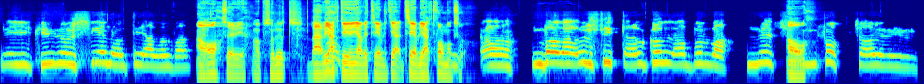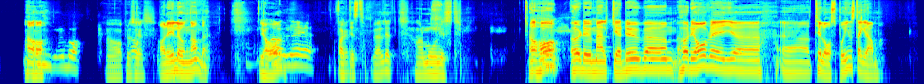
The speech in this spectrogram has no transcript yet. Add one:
Det är kul att se något i alla fall. Ja, så är det ju. Absolut. Bäverjakt är ju en jävligt trevlig, trevlig jaktform också. Ja, bara att sitta och kolla på vattnet Ja. som forsar är ju Ja, underbart. Ja, precis. ja det är lugnande Ja, Ja, det är. faktiskt. väldigt harmoniskt. Jaha, hör du Melker, du um, hörde av dig eh, eh, till oss på Instagram Ja, just det. ehm,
